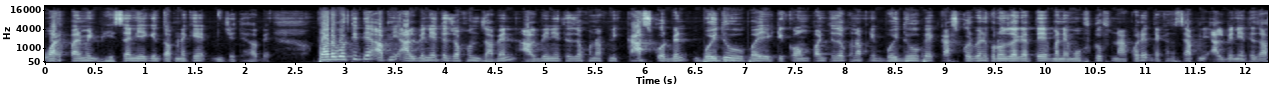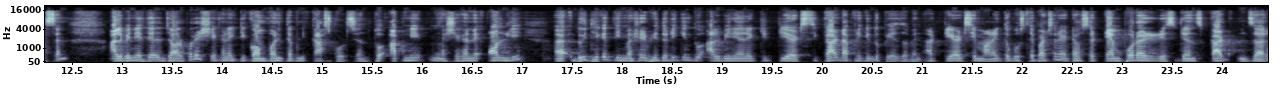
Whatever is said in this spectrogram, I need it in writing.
ওয়ার্ক পারমিট ভিসা নিয়ে কিন্তু আপনাকে যেতে হবে। পরবর্তীতে আপনি আলবেনিয়াতে যখন যাবেন, আলবেনিয়াতে যখন আপনি কাজ করবেন, বৈধ উপায়ে, একটি কোম্পানিতে যখন আপনি বৈধ উপায়ে কাজ করবেন, কোনো জায়গাতে মানে মুভ টুফ না করে, দেখা যাচ্ছে আপনি আলবেনিয়াতে যাচ্ছেন, আলবেনিয়াতে যাওয়ার পরে সেখানে একটি কোম্পানিতে আপনি কাজ করছেন। তো আপনি সেখানে অনলি দুই থেকে তিন মাসের ভিতরে কিন্তু আলবেনিয়ার একটি টিআরসি কার্ড আপনি কিন্তু পেয়ে যাবেন। আর টিআরসি মানে তো বুঝতে পারছেন, এটা হচ্ছে টেম্পোরারি রেসিডেন্স কার্ড যার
